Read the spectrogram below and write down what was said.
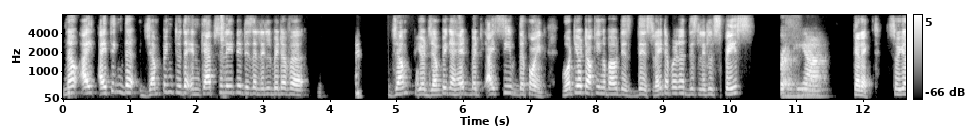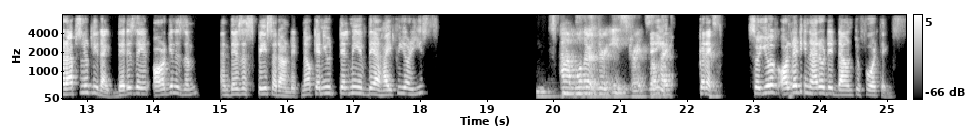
Now, I, I think the jumping to the encapsulated is a little bit of a jump. You're jumping ahead, but I see the point. What you're talking about is this, right, Aparna? This little space? Yeah, Correct. So you're absolutely right. There is an organism and there's a space around it. Now, can you tell me if they are hyphae or yeast? Um, well, they're, they're yeast, right? So They're I. Correct. So you have already narrowed it down to four things.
